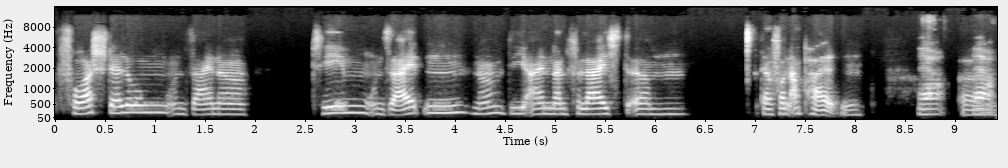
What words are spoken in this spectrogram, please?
Vorstellungen und seine Themen und Seiten, ne, die einen dann vielleicht ähm, davon abhalten. Ja, ähm, ja.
